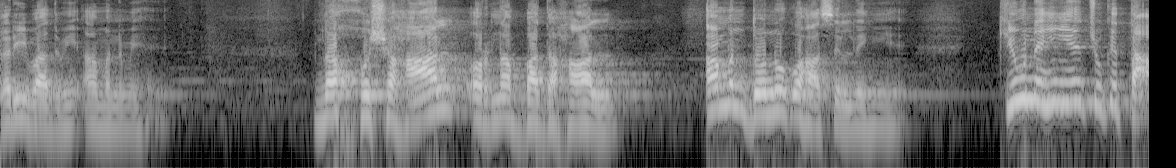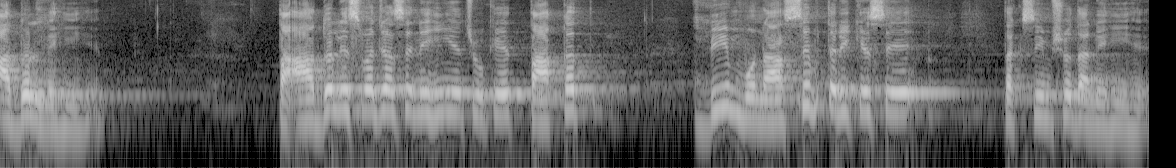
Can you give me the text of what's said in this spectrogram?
غریب آدمی امن میں ہے۔ نہ خوشحال اور نہ بدحال۔ امن دونوں کو حاصل نہیں ہے۔ کیوں نہیں ہے؟ چونکہ تعادل نہیں ہے۔ تعادل اس وجہ سے نہیں ہے چونکہ طاقت بھی مناسب طریقے سے تقسیم شدہ نہیں ہے۔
